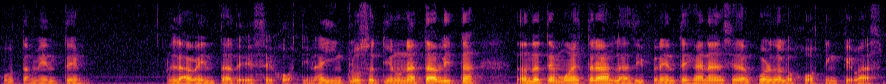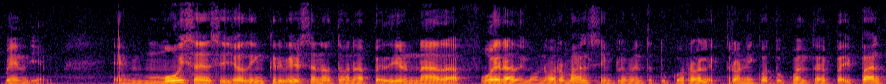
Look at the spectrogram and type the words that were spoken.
justamente la venta de ese hosting. Ahí incluso tiene una tablita donde te muestras las diferentes ganancias de acuerdo a los hosting que vas vendiendo. Es muy sencillo de inscribirse, no te van a pedir nada fuera de lo normal, simplemente tu correo electrónico, tu cuenta de PayPal,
